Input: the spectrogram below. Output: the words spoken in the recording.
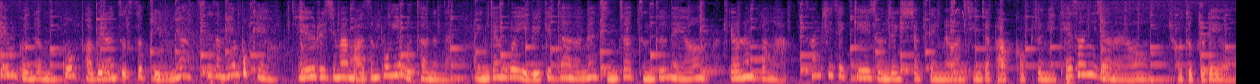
햄 건져 먹고 밥이랑 쓱쓱 비비면 세상 행복해요. 게으르지만 맛은 포기 못하는 날 냉장고에 이 밀키트 하나면 진짜 든든해요. 여름방학 삼시세끼 전쟁 시작되면 진짜 밥 걱정이 태산이잖아요. 저도 그래요.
